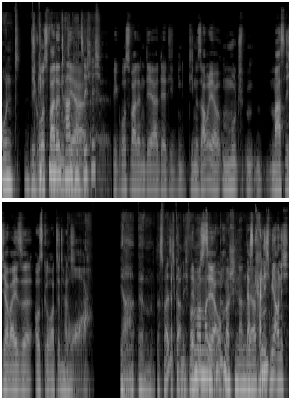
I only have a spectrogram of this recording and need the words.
Und Wie groß war denn der, tatsächlich? äh, Wie groß war denn der, der die Dinosaurier mutmaßlicherweise ausgerottet hat? Boah. Ja, ähm, das weiß ich gar nicht. Wollen wir mal die ja Google-Maschine anwerfen? Das kann ich mir auch nicht.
